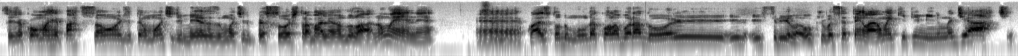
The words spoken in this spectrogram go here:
seja como uma repartição onde tem um monte de mesas, um monte de pessoas trabalhando lá. Não é, né? É, quase todo mundo é colaborador e, e, e frila. O que você tem lá é uma equipe mínima de arte,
